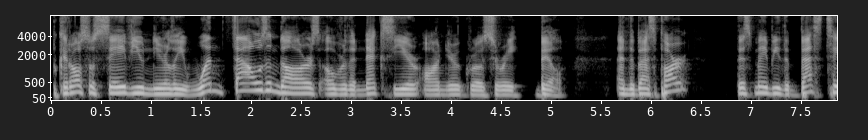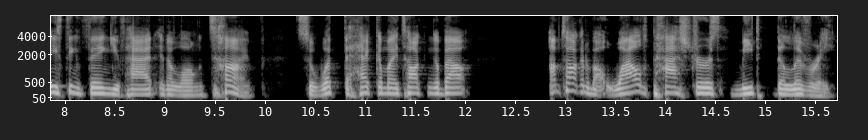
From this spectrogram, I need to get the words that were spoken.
but could also save you nearly $1,000 over the next year on your grocery bill. And the best part? This may be the best tasting thing you've had in a long time. So, what the heck am I talking about? I'm talking about Wild Pastures Meat Delivery.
